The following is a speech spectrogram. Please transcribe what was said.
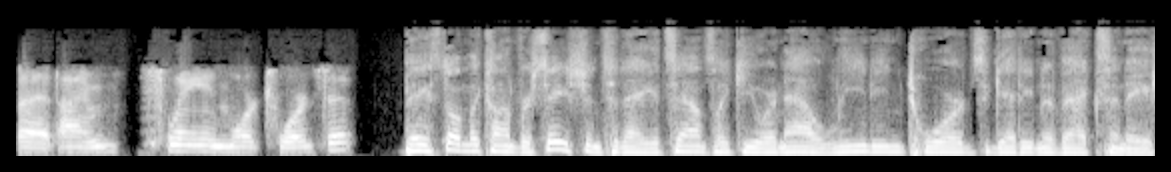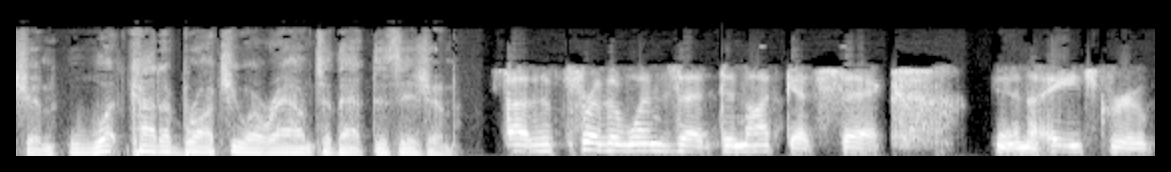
but I'm swaying more towards it. Based on the conversation today, it sounds like you are now leaning towards getting a vaccination. What kind of brought you around to that decision? Uh, for the ones that did not get sick in the age group,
